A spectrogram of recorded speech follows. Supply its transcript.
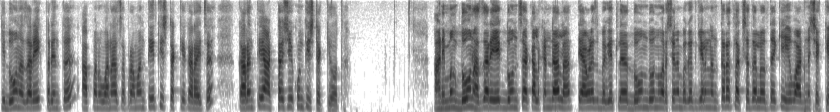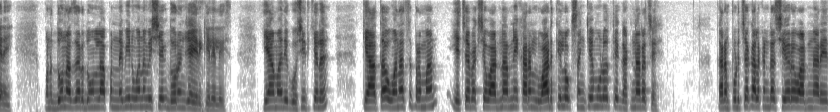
की दोन हजार एकपर्यंत आपण वनाचं प्रमाण तेहतीस टक्के करायचं कारण ते अठ्ठाशे एकोणतीस टक्के होतं. आणि मग दोन हजार एक दोनचा कालखंड आला त्यावेळेस बघितलं दोन दोन वर्षानं बघत गेल्यानंतरच लक्षात आलं होतं की हे वाढणं शक्य नाही. म्हणून दोन हजार दोनला आपण नवीन वनविषयक धोरण जाहीर केलेलं आहे. यामध्ये घोषित केलं की आता वनाचं प्रमाण याच्यापेक्षा वाढणार नाही कारण वाढती लोकसंख्येमुळं ते घटणारच आहे. कारण पुढच्या कालखंडात शहरं वाढणार आहेत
